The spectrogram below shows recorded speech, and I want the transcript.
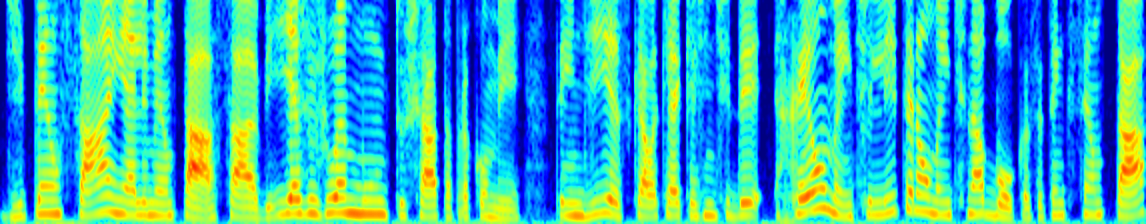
de pensar em alimentar, sabe? E a Juju é muito chata para comer. Tem dias que ela quer que a gente dê realmente, literalmente na boca. Você tem que sentar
